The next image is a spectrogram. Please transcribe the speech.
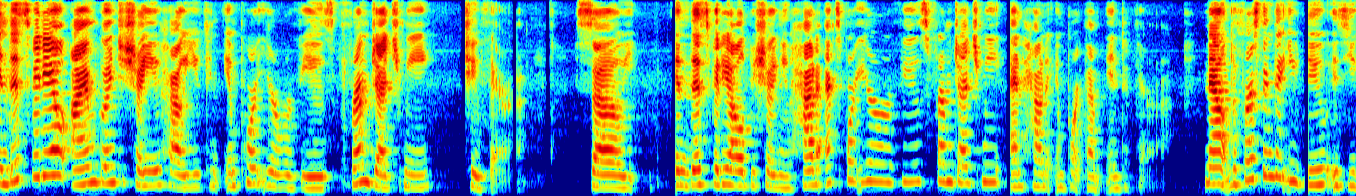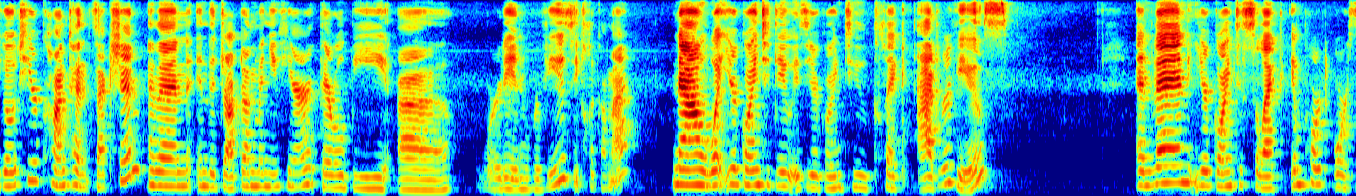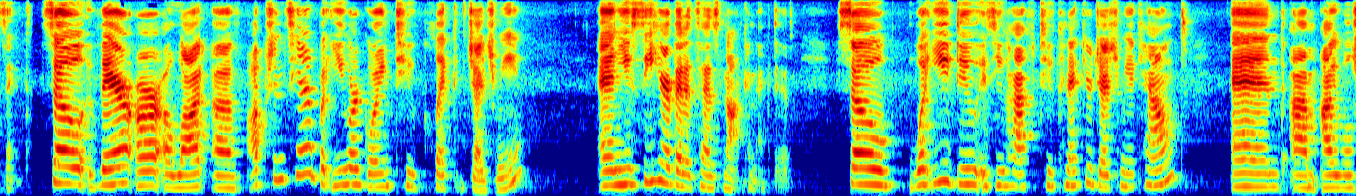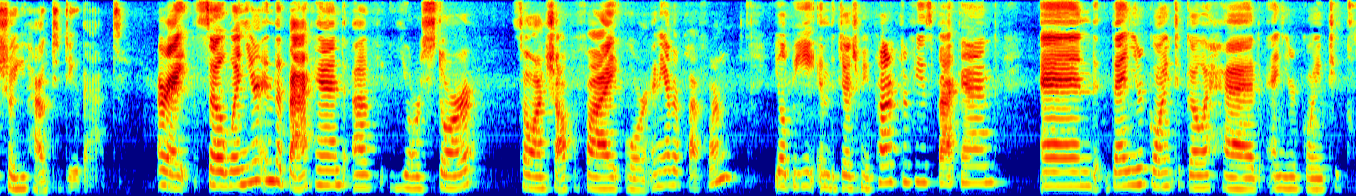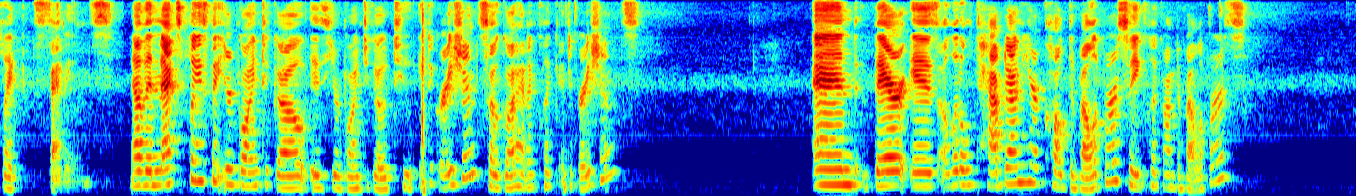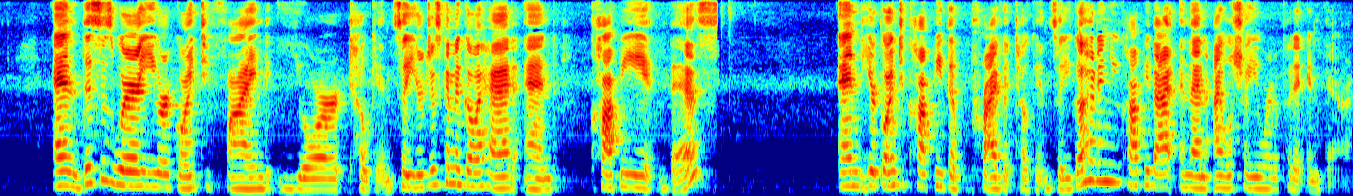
In this video, I'm going to show you how you can import your reviews from Judge.me to Fera. So in this video, I'll be showing you how to export your reviews from Judge.me and how to import them into Fera. Now, the first thing that you do is you go to your content section and then in the drop-down menu here, there will be a word in reviews. You click on that. Now, what you're going to do is you're going to click add reviews and then you're going to select import or sync. So there are a lot of options here, but you are going to click Judge.me and you see here that it says not connected. So what you do is you have to connect your Judge.me account and um, I will show you how to do that. All right, so when you're in the back end of your store, so on Shopify or any other platform, you'll be in the Judge.me product reviews backend and then you're going to go ahead and you're going to click settings. Now the next place that you're going to go is you're going to go to integration. So go ahead and click integrations. And there is a little tab down here called developers. So you click on developers. And this is where you are going to find your token. So you're just going to go ahead and copy this and you're going to copy the private token. So you go ahead and you copy that, and then I will show you where to put it in Fera.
